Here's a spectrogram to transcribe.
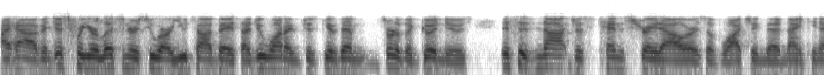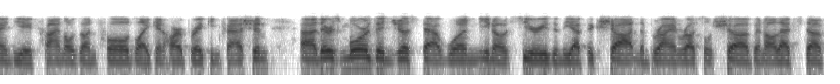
I have, and just for your listeners who are Utah based, I do want to just give them sort of the good news this is not just 10 straight hours of watching the 1998 finals unfold like in heartbreaking fashion. Uh, there's more than just that one, you know, series and the epic shot and the Bryon Russell shove and all that stuff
